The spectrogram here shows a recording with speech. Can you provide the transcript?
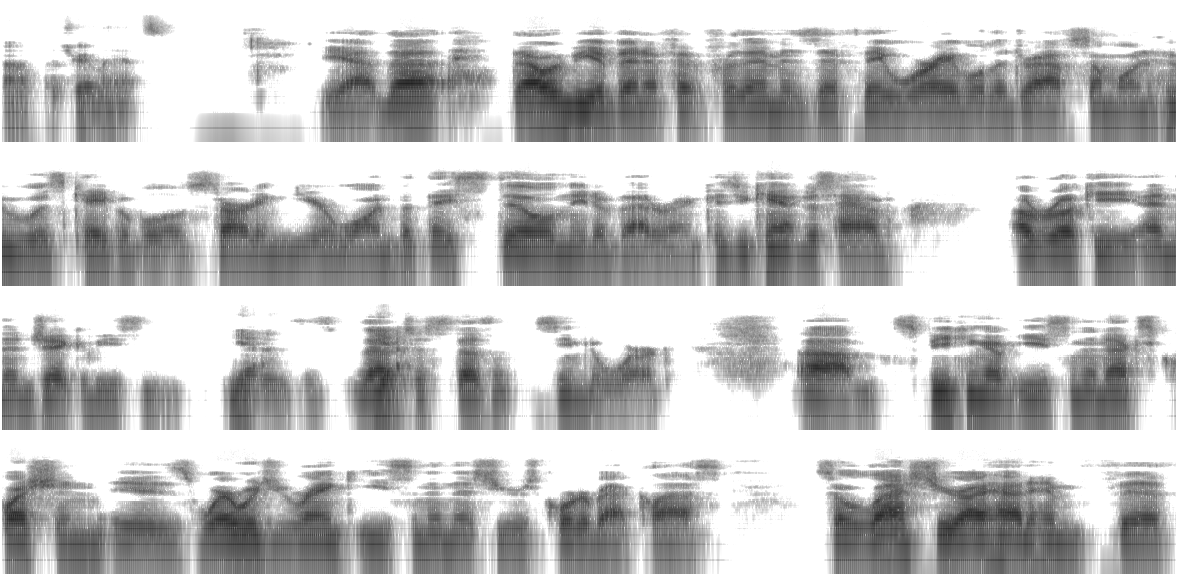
uh, Trey Lance. Yeah, that that would be a benefit for them is if they were able to draft someone who was capable of starting year one, but they still need a veteran because you can't just have a rookie and then Jacob Eason. Yeah, that yeah. just doesn't seem to work. Um, speaking of Eason, the next question is where would you rank Eason in this year's quarterback class? So last year I had him fifth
